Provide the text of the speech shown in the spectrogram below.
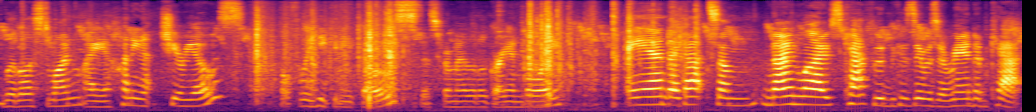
littlest one, my Honey Nut Cheerios. Hopefully he can eat those. That's for my little grand boy. And I got some Nine Lives cat food because there was a random cat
